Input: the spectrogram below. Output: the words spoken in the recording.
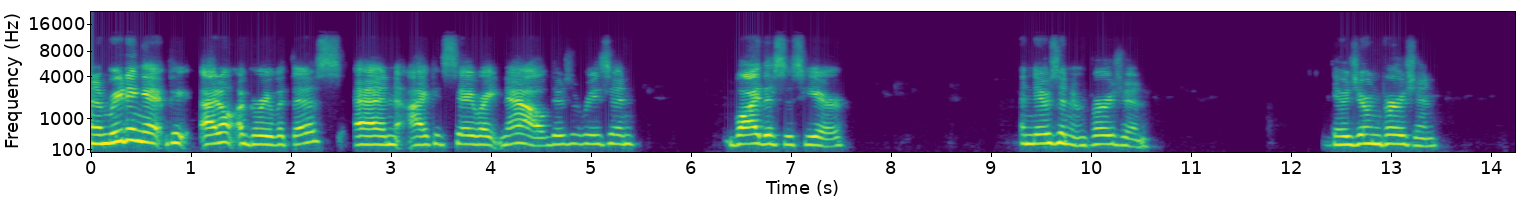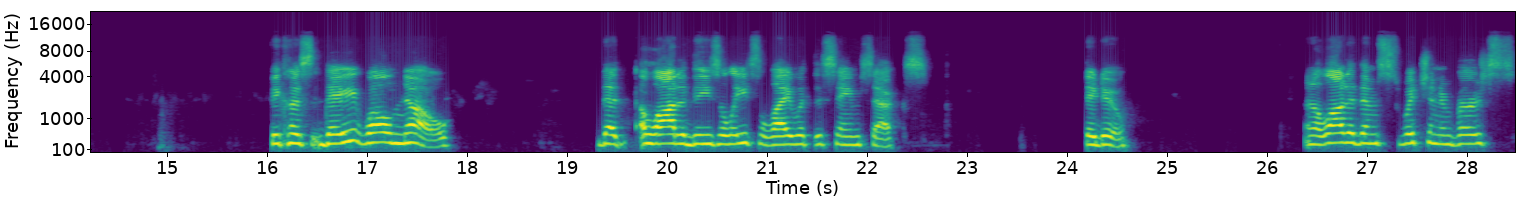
And I'm reading it. I don't agree with this. And I could say right now, there's a reason why this is here. And there's an inversion. There's your inversion. Because they well know that a lot of these elites lie with the same sex. They do. And a lot of them switch and inverse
